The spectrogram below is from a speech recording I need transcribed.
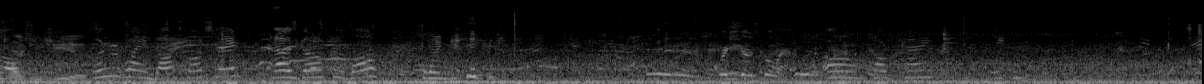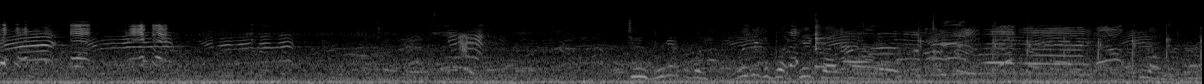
Playing worse than she is. We were playing dodgeball today, and I was going for the ball. Boing. Where do you go to school at? um, Park County, Wheaton. Dude, we got to play. We get to play kickball tomorrow. Get on the ground.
